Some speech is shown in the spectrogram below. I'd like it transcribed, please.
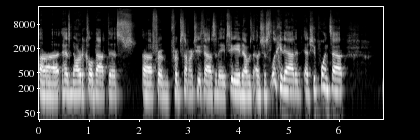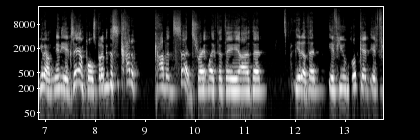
uh, has an article about this uh, from from summer 2018. I was I was just looking at it, and she points out, you know, many examples. But I mean, this is kind of common sense, right? Like that they uh, that you know that if you look at if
